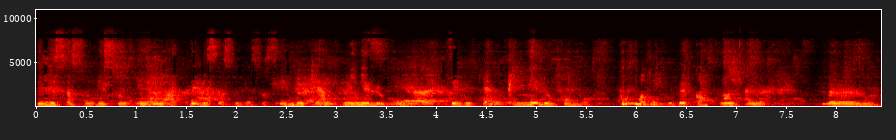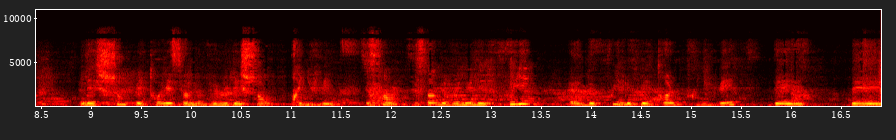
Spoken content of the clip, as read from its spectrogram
Denis Sassou Nguesso est là. Denis Sassou Nguesso, c'est lui qui a ruiné le Congo, c'est lui qui a pillé le Congo. Comment vous pouvez comprendre que les champs pétroliers sont devenus des champs privés. Ce sont, devenus des puits, euh, de puits de pétrole privés des, des,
